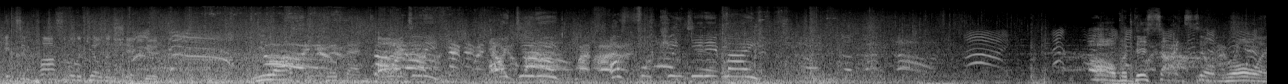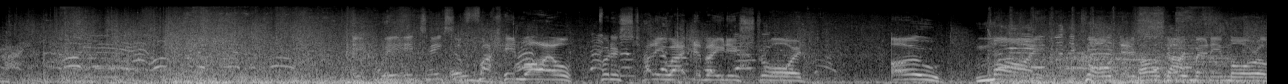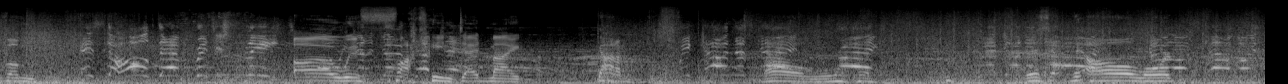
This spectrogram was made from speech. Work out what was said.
It's impossible to kill this ship, dude. We lost some good men. Oh, I did it! I did it! I fucking did it, mate! Aye, let's go. Oh, but this side's still rolling. It, it, it takes a fucking while for the Scallywag to be destroyed. Oh my god, there's Oh, so many more of them. It's the whole damn British fleet! Oh, we're gonna do the fucking dead, mate. Got him. We count oh, the Oh! Lord. Right! This, the, oh, Lord. On, cowboys,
